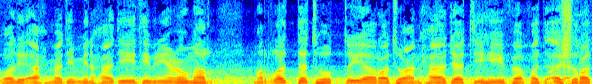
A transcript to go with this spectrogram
ولأحمد من حديث ابن عمر من ردته الطيرة عن حاجته فقد أشرك.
